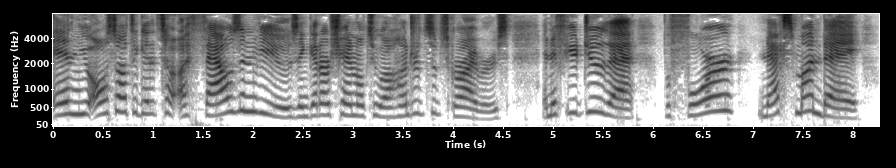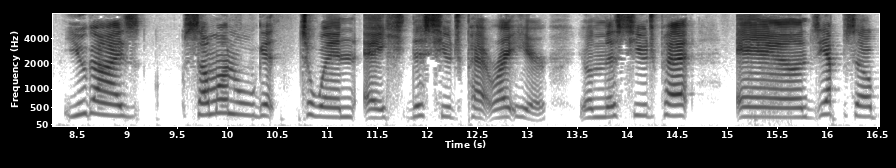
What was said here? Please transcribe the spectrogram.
and you also have to get it to a thousand views and get our channel to a hundred subscribers. And if you do that before next Monday, you guys, someone will get to win a this huge pet right here. You'll win this huge pet, and yep. So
